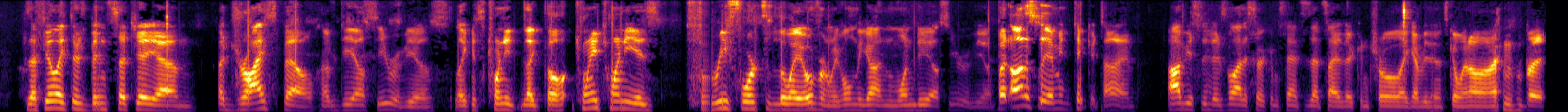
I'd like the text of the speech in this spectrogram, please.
because I feel like there's been such a um a dry spell of DLC reveals. Like it's twenty like the 2020 is three fourths of the way over, and we've only gotten one DLC reveal. But honestly, I mean, take your time. Obviously, there's a lot of circumstances outside of their control, like everything that's going on. But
